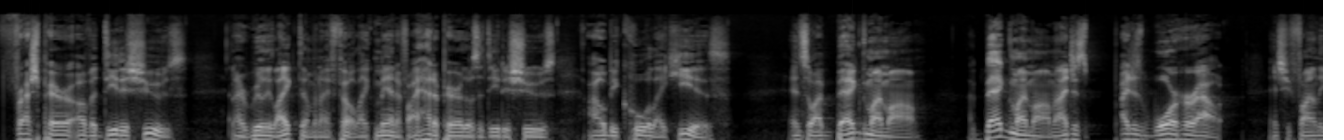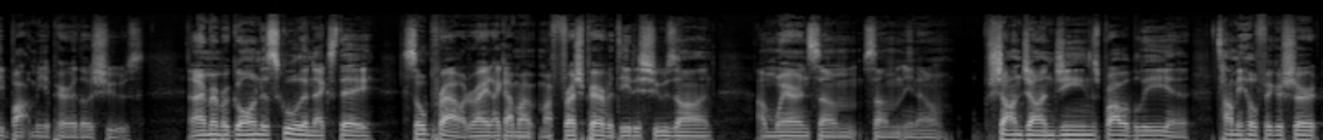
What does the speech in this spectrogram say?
fresh pair of Adidas shoes and I really liked them and I felt like, man, if I had a pair of those Adidas shoes, I would be cool like he is. And so I begged my mom. I begged my mom and I just I just wore her out and she finally bought me a pair of those shoes. And I remember going to school the next day, so proud, right? I got my, my fresh pair of Adidas shoes on. I'm wearing some some, you know, Sean John jeans probably and Tommy Hilfiger shirt.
